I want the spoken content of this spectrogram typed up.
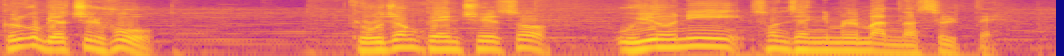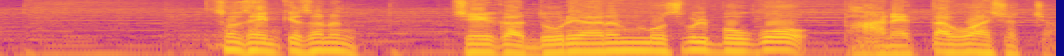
그리고 며칠 후 교정 벤치에서 우연히 선생님을 만났을 때 선생님께서는 제가 노래하는 모습을 보고 반했다고 하셨죠.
